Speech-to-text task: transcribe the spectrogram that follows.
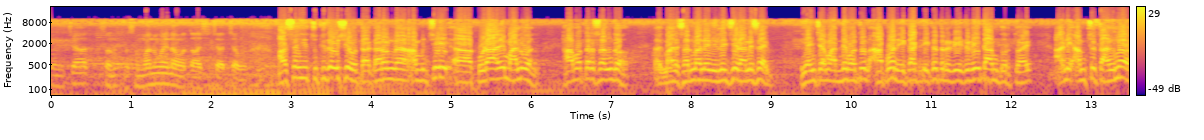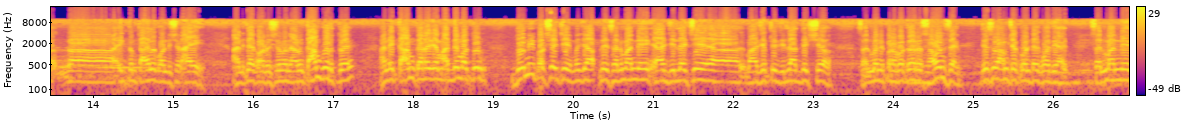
तुमच्यात समन्वय नव्हता अशी चर्चा होती. असं ही चुकीचा विषय होता कारण आमचे कुडा आणि मालवण हा मतदारसंघ संघ मान- सन्मान्य निलेशजी राणेसाहेब यांच्या माध्यमातून आपण एका एकत्र काम करतोय आणि आमचं चांगलं एकदम चांगलं कॉन्डिशन आहे. आणि त्या कॉन्डिशनमध्ये आम्ही काम करतोय आणि काम करायच्या माध्यमातून दोन्ही पक्षाचे म्हणजे आपले सन्मान्य या जिल्ह्याचे भाजपचे जिल्हाध्यक्ष सन्मान्य प्रभाकर सावंत साहेब ते सुद्धा आमच्या कॉन्टॅक्टमध्ये आहेत. सन्मान्य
